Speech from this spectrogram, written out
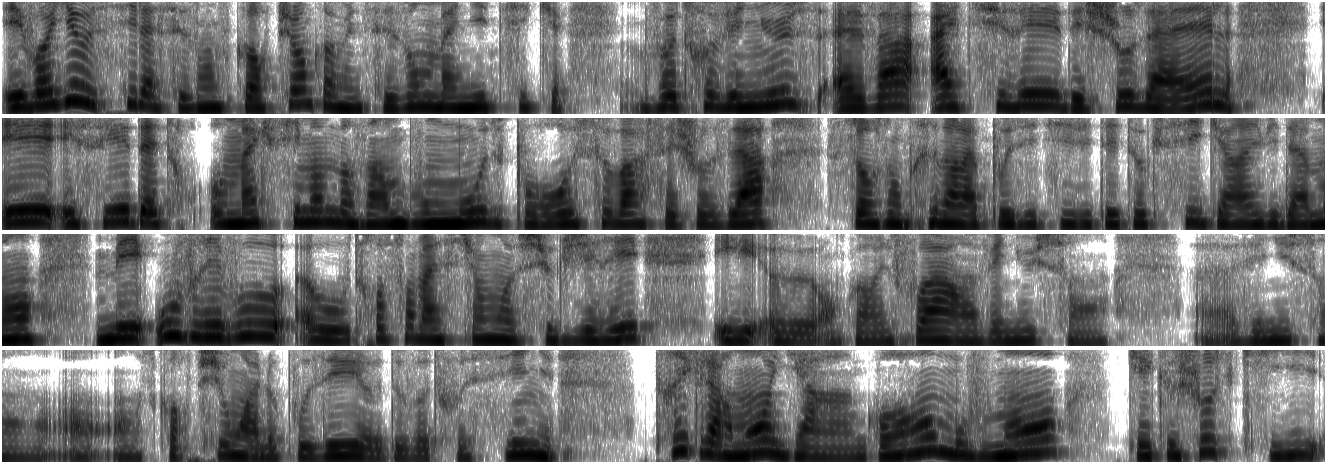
Et voyez aussi la saison scorpion comme une saison magnétique. Votre Vénus, elle va attirer des choses à elle et essayer d'être au maximum dans un bon mood pour recevoir ces choses-là, sans entrer dans la positivité toxique, hein, évidemment, mais ouvrez-vous aux transformations suggérées, et euh, encore une fois, hein, Vénus en... Euh, Vénus en, scorpion à l'opposé euh, de votre signe, très clairement, il y a un grand mouvement, quelque chose qui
